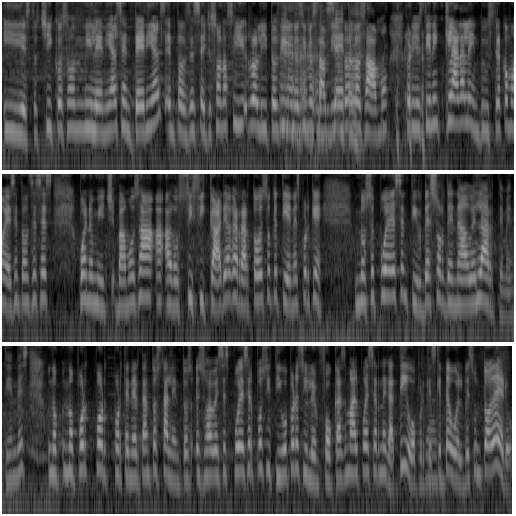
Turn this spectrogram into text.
Y estos chicos son millennials, centennials, entonces ellos son así rolitos divinos y me están viendo, los amo. Pero ellos tienen clara la industria como es. Entonces es, bueno, Mitch, vamos a, a- a dosificar y agarrar todo eso que tienes porque no se puede sentir desordenado el arte, ¿me entiendes? No, no por, por, por tener tantos talentos, eso a veces puede ser positivo, pero si lo enfocas mal puede ser negativo, porque es que te vuelves un todero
